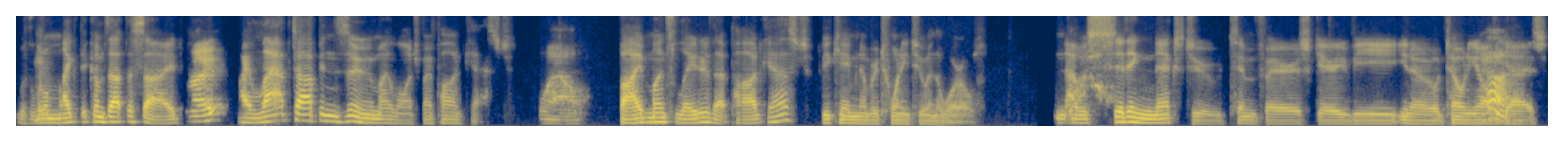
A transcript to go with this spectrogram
with a little mic that comes out the side, right? My laptop and Zoom, I launch my podcast. Wow. Five months later, that podcast became number 22 in the world. And wow. I was sitting next to Tim Ferriss, Gary Vee, you know, Tony, all yeah. the guys.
